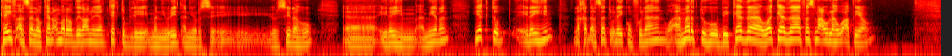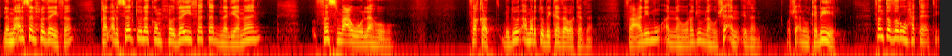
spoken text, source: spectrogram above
كيف أرسله؟ كان عمر رضي الله عنه يكتب لمن يريد أن يرسله آه، إليهم أميرا. يكتب إليهم لقد أرسلت إليكم فلانا وأمرته بكذا وكذا فاسمعوا له وأطيعوا. لما أرسل حذيفة قال أرسلت لكم حذيفة بن اليمان فاسمعوا له. فقط بدون أمرت بكذا وكذا. فعلموا أنه رجل له شأن إذن وشأن كبير. فانتظروه حتى يأتي.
